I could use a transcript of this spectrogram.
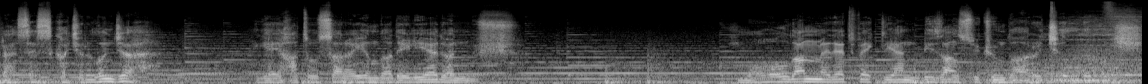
Prenses kaçırılınca Geyhatu Sarayı'nda deliye dönmüş. Moğol'dan medet bekleyen Bizans hükümdarı çıldırmış.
